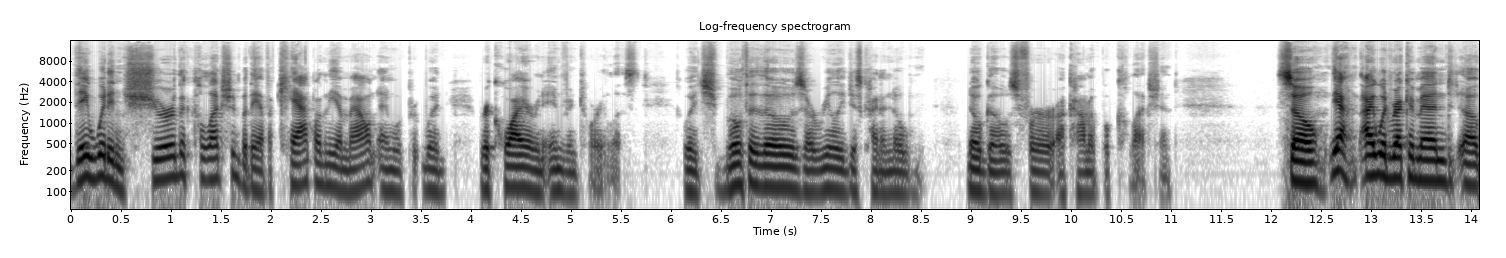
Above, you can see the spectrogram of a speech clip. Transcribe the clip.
they would insure the collection, but they have a cap on the amount and would would require an inventory list, which both of those are really just kind of no no goes for a comic book collection. So yeah, I would recommend uh,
